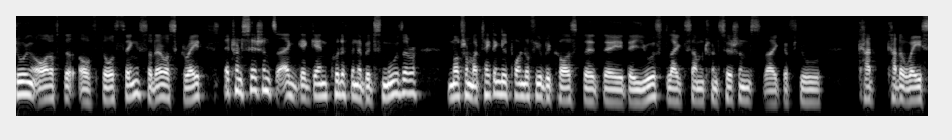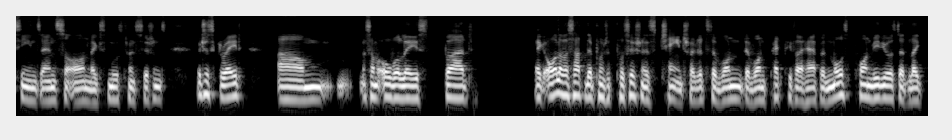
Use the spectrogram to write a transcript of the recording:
doing all of the of those things. So that was great. The transitions again could have been a bit smoother, not from a technical point of view because they they, they used like some transitions, like a few cut cutaway scenes and so on, like smooth transitions, which is great. Um, some overlays, but like all of a sudden the position is changed right? That's the one the one pet peeve i have in most porn videos that like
